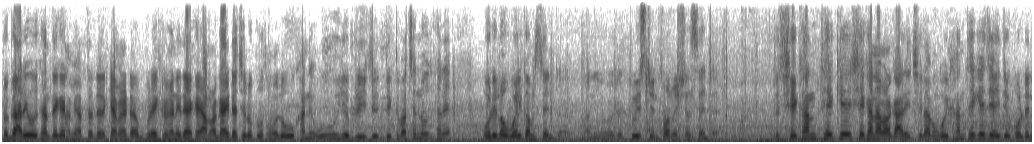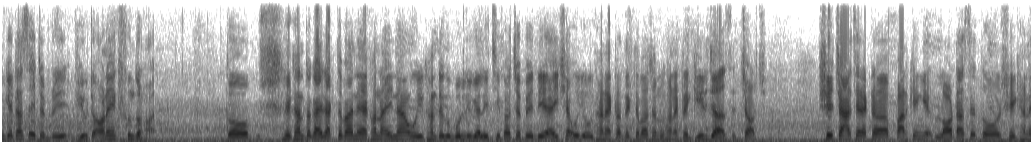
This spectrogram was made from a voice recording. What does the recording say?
তো গাড়ি ওইখান থেকে আমি আপনাদের ক্যামেরাটা ঘুরে একটুখানি দেখাই। আমার গাড়িটা ছিল প্রথম হলো ওখানে। ওই যে ব্রিজ দেখতে পাচ্ছেন না ওখানে ওর হলো ওয়েলকাম সেন্টার মানে ওটা টুরিস্ট ইনফরমেশন সেন্টার তো সেখান থেকে সেখানে আমার গাড়ি ছিল এবং ওইখান থেকে যে এই যে গোল্ডেন গেট আছে, এটা ভিউটা অনেক সুন্দর হয়। তো সেখান তো গাড়ি রাখতে পারিনি, এখন আই না, ওইখান থেকে গল্লি গালি চিপা চাপে দিয়ে আইসা, ওই যে ওইখানে একটা দেখতে পাচ্ছেন ওখানে একটা গির্জা আছে চার্চ সেই চার্চের একটা পার্কিং লট আছে, তো সেইখানে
